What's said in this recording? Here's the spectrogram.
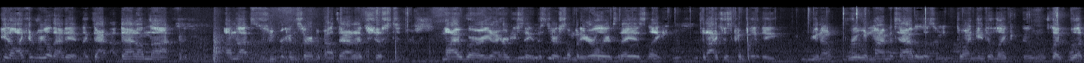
you know, I can reel that in. Like that, that I'm not, I'm not super concerned about that. It's just my worry. And I heard you say this to somebody earlier today. Is like, did I just completely, you know, ruin my metabolism? Do I need to like, like what?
